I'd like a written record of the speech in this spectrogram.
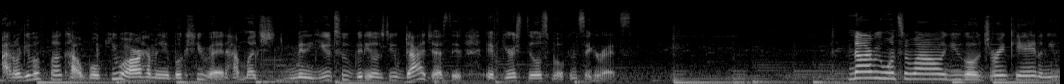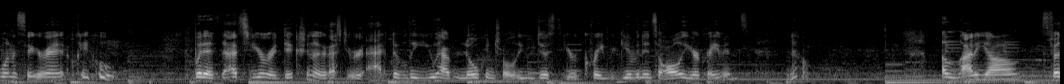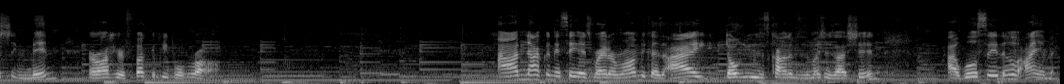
I don't give a fuck how woke you are, how many books you read, how much many YouTube videos you've digested, if you're still smoking cigarettes. Now, every once in a while, you go drinking and you want a cigarette. Okay, cool. But if that's your addiction, or that's your actively, you have no control. You just you're craving, you're giving into all your cravings. No. A lot of y'all, especially men, are out here fucking people raw. I'm not to say it's right or wrong because I don't use condoms as much as I should. I will say though, I am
